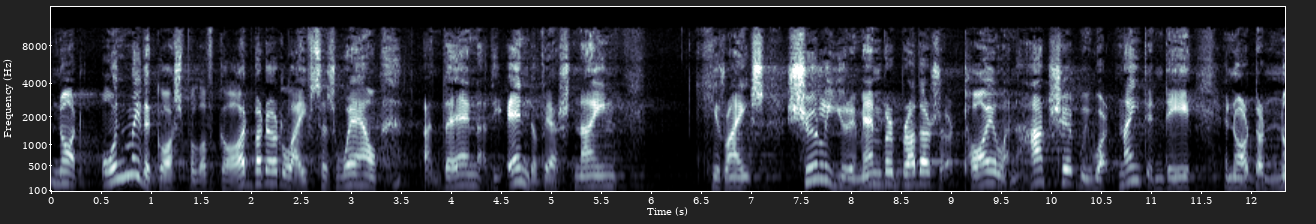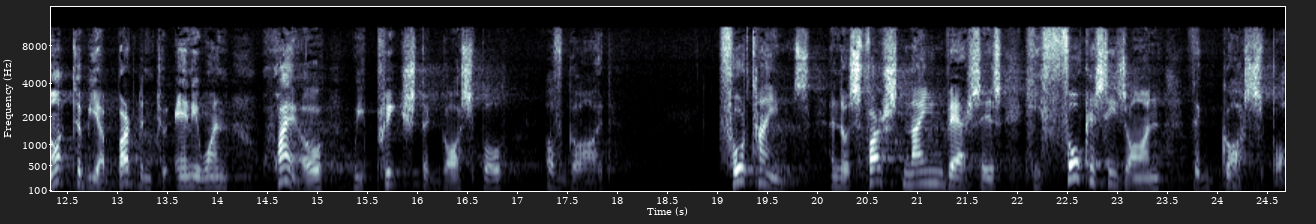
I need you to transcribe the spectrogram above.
not only the gospel of God, but our lives as well. And then at the end of verse 9, he writes, Surely you remember, brothers, our toil and hardship. We worked night and day in order not to be a burden to anyone while we preached the gospel of God. Four times in those first nine verses, he focuses on the gospel.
